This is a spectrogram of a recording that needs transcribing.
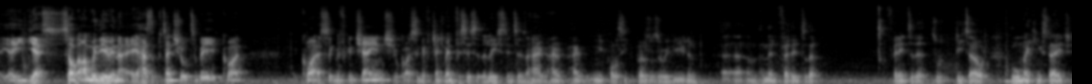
yes. So I'm with you in that it has the potential to be quite, quite a significant change, or quite a significant change of emphasis at the least in terms of how, how, how new policy proposals are reviewed and uh, and then fed into the fed into the sort of detailed rulemaking stage.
